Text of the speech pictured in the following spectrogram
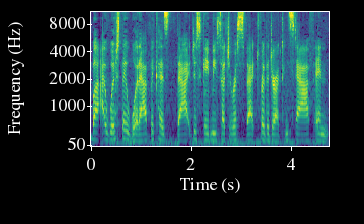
but I wish they would have because that just gave me such a respect for the directing staff and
